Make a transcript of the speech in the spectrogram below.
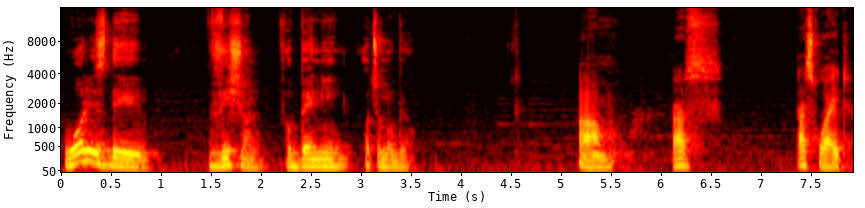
What is the vision for Bennie Automobile? Um, that's that's wide.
